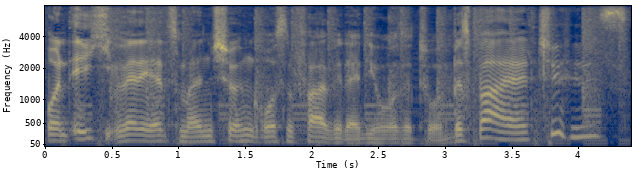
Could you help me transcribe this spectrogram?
Und ich werde jetzt meinen schönen großen Pfahl wieder in die Hose tun. Bis bald. Tschüss.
